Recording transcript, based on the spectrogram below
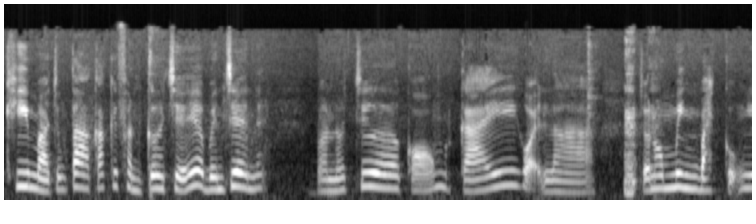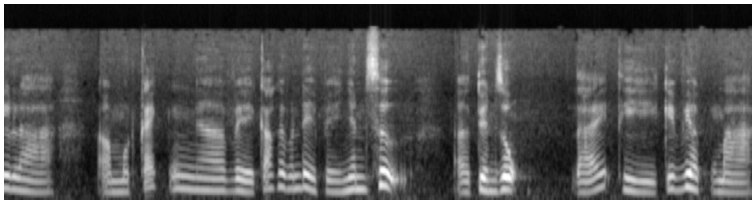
khi mà chúng ta các cái phần cơ chế ở bên trên ấy và nó chưa có một cái gọi là cho nó minh bạch cũng như là ờ, một cách về các cái vấn đề về nhân sự tuyển dụng. Đấy thì cái việc mà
